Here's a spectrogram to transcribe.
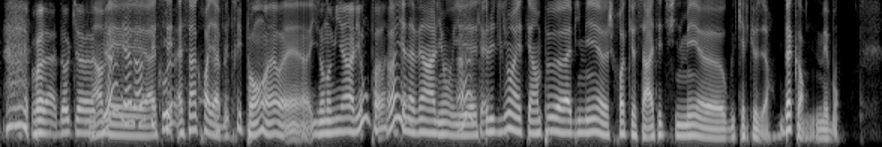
voilà, donc euh, Non, bien, mais bien, non, c'est assez, cool. assez incroyable. Assez trippant, ouais, ouais. Ils en ont mis un à Lyon ou pas Ouais, tu il y en avait un à Lyon. Ah. Celui de Lyon a été un peu abîmé. Je crois que ça a arrêté de filmer euh, au bout de quelques heures. D'accord. Mais bon,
